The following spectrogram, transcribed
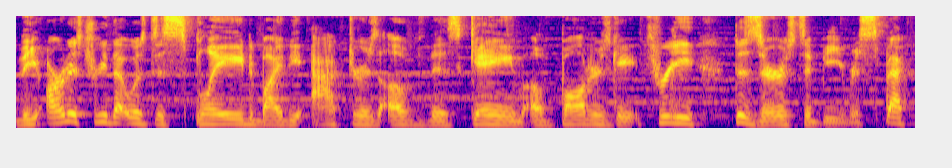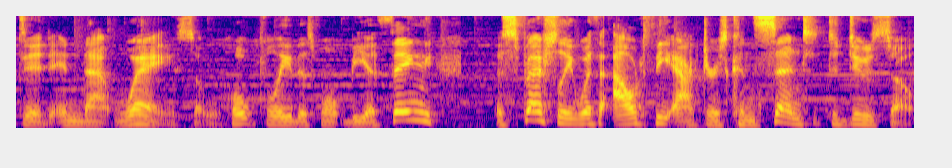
The artistry that was displayed by the actors of this game of Baldur's Gate 3 deserves to be respected in that way. So hopefully this won't be a thing, especially without the actors' consent to do so.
